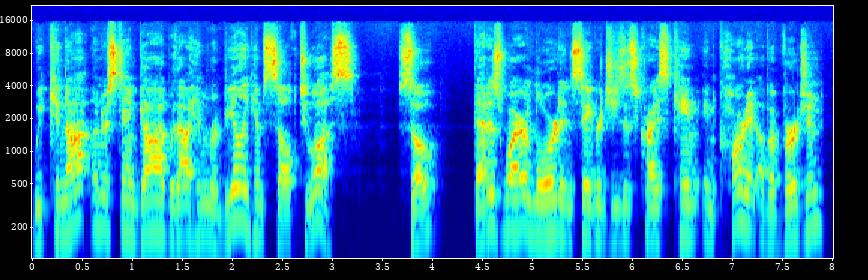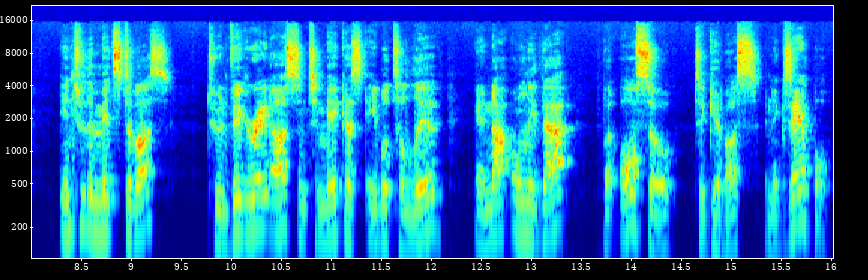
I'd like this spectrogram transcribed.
We cannot understand God without Him revealing Himself to us. So, that is why our Lord and Savior Jesus Christ came incarnate of a virgin into the midst of us to invigorate us and to make us able to live, and not only that, but also to give us an example.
